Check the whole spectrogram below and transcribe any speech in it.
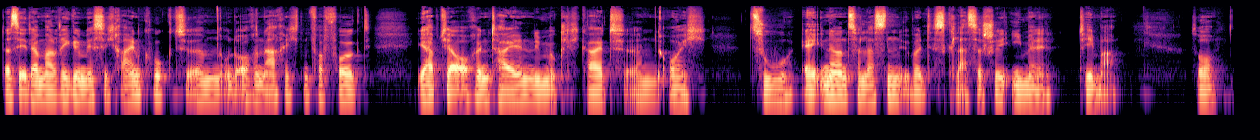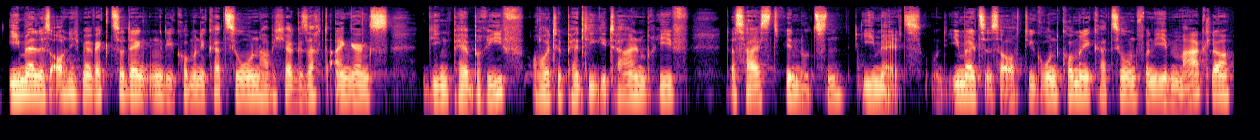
dass ihr da mal regelmäßig reinguckt ähm, und eure Nachrichten verfolgt. Ihr habt ja auch in Teilen die Möglichkeit, ähm, euch zu erinnern zu lassen über das klassische E-Mail-Thema. So, E-Mail ist auch nicht mehr wegzudenken. Die Kommunikation, habe ich ja gesagt, eingangs ging per Brief, heute per digitalen Brief. Das heißt, wir nutzen E-Mails. Und E-Mails ist auch die Grundkommunikation von jedem Makler.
